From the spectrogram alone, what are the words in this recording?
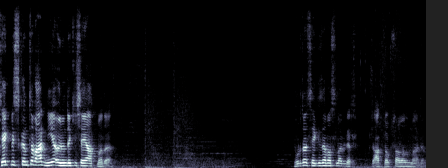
Tek bir sıkıntı var. Niye önündeki şeyi atmadı? Burada 8'e basılabilir. Şu Atlox'u alalım madem.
